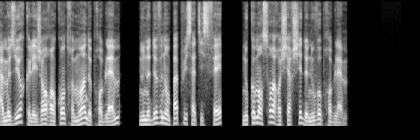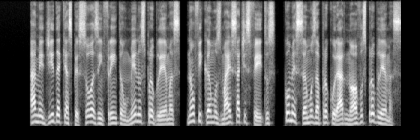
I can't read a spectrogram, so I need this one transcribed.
À mesure que les gens rencontrent moins de problèmes, nous ne devenons pas plus satisfaits, nous commençons à rechercher de nouveaux problèmes. À medida que as pessoas enfrentam menos problemas, não ficamos mais satisfeitos, começamos a procurar novos problemas.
